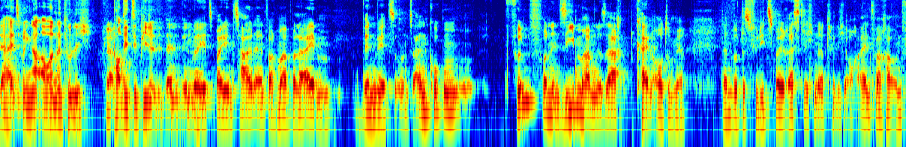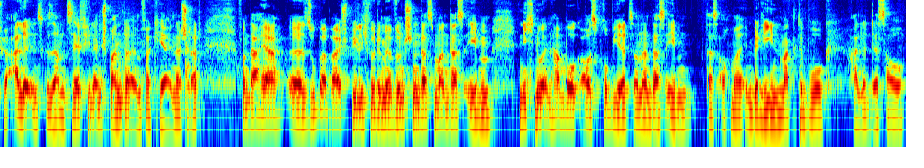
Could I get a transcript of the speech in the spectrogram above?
der Heizbringer, aber natürlich Klar. partizipiert. Wenn, wenn wir jetzt bei den Zahlen einfach mal bleiben, wenn wir jetzt uns angucken, fünf von den sieben haben gesagt, kein Auto mehr. Dann wird es für die zwei restlichen natürlich auch einfacher und für alle insgesamt sehr viel entspannter im Verkehr in der Stadt. Von daher äh, super Beispiel. Ich würde mir wünschen, dass man das eben nicht nur in Hamburg ausprobiert, sondern dass eben das auch mal in Berlin, Magdeburg, Halle, Dessau,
